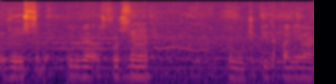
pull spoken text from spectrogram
Może jeszcze rurę otworzymy. Tu łuciki zapalimy.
